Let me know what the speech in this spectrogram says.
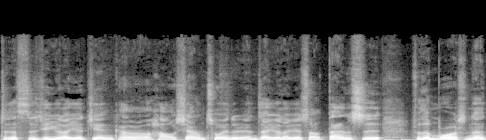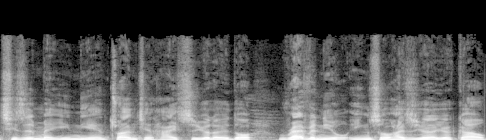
这个世界越来越健康，然后好像抽烟的人在越来越少，但是 Philip Morris 呢，其实每一年赚钱还是越来越多，revenue 营收还是越来越高。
